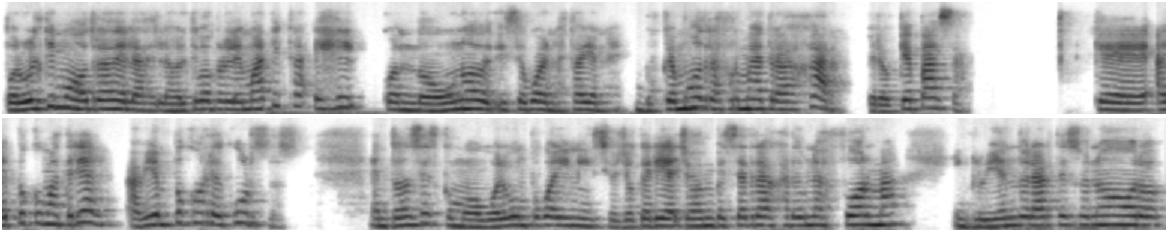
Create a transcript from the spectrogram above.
por último, otra de las, la última problemática es cuando uno dice, bueno, está bien, busquemos otra forma de trabajar, pero ¿qué pasa? Que hay poco material, habían pocos recursos. Entonces, como vuelvo un poco al inicio, yo, quería, yo empecé a trabajar de una forma, incluyendo el arte sonoro,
